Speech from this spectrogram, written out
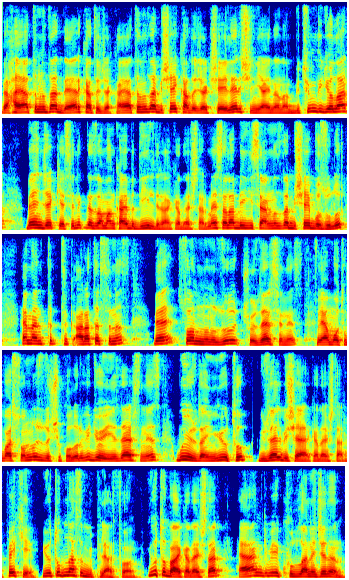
ve hayatınıza değer katacak, hayatınıza bir şey katacak şeyler için yayınlanan bütün videolar bence kesinlikle zaman kaybı değildir arkadaşlar. Mesela bilgisayarınızda bir şey bozulur. Hemen tık tık aratırsınız ve sorununuzu çözersiniz. Veya motivasyonunuz düşük olur. Videoyu izlersiniz. Bu yüzden YouTube güzel bir şey arkadaşlar. Peki YouTube nasıl bir platform? YouTube arkadaşlar herhangi bir kullanıcının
